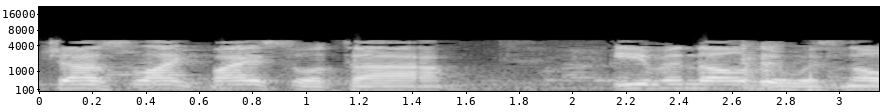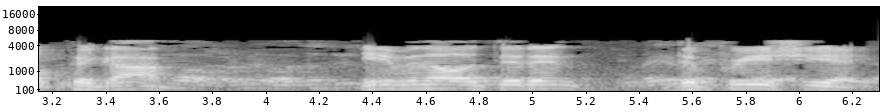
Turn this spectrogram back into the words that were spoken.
just like by sota, even though there was no pigam, even though it didn't depreciate.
